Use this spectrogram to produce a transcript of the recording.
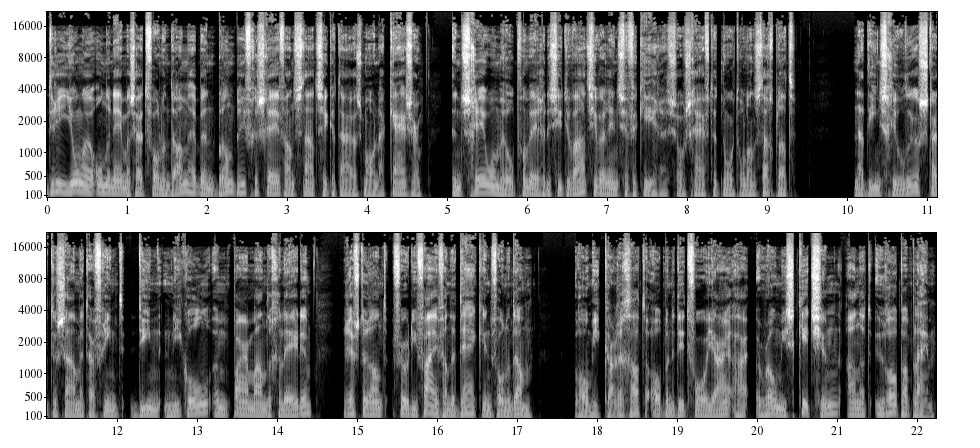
Drie jonge ondernemers uit Volendam hebben een brandbrief geschreven aan staatssecretaris Mona Keizer. Een schreeuw om hulp vanwege de situatie waarin ze verkeren, zo schrijft het Noord-Hollands Dagblad. Nadien Schilders startte samen met haar vriend Dien Nicol een paar maanden geleden restaurant 35 aan de Dijk in Volendam. Romy Karregat opende dit voorjaar haar Romy's Kitchen aan het Europaplein.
